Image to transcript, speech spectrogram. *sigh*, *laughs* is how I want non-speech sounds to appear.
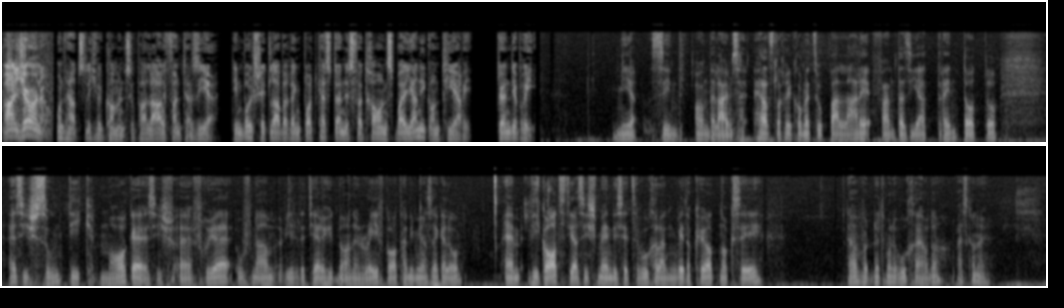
Buongiorno. Und herzlich willkommen zu Palao Fantasia, dem Bullshit-Labering-Podcast deines Vertrauens bei Yannick und Thierry. Könnt ihr Brie. Wir sind on the Limes. Herzlich willkommen zu Ballare Fantasia Trentotto. Es ist Sonntagmorgen, es ist äh, frühe Aufnahme, weil der Thierry heute noch an einen Rave geht, habe ich mir sagen lassen. Ähm, wie geht es dir? Also ist, wir haben uns jetzt eine Woche lang weder gehört noch gesehen. Ja, nicht mal eine Woche, oder? Weiß gar nicht.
